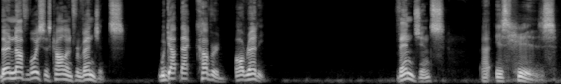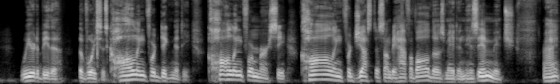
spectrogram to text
there are enough voices calling for vengeance. We got that covered already. Vengeance uh, is His. We are to be the the voices calling for dignity, calling for mercy, calling for justice on behalf of all those made in his image, right?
